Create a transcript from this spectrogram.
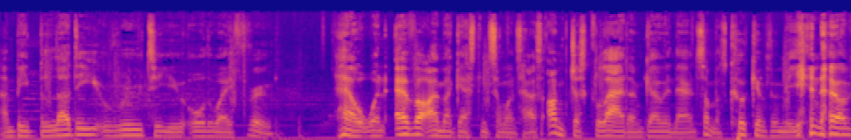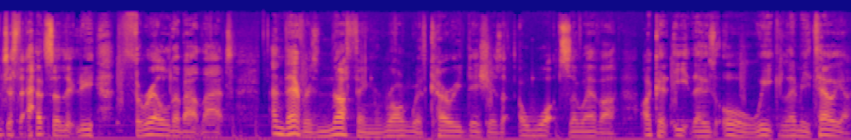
and be bloody rude to you all the way through. Hell, whenever I'm a guest in someone's house, I'm just glad I'm going there and someone's cooking for me. You know, I'm just absolutely thrilled about that. And there is nothing wrong with curry dishes whatsoever. I could eat those all week, let me tell you.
